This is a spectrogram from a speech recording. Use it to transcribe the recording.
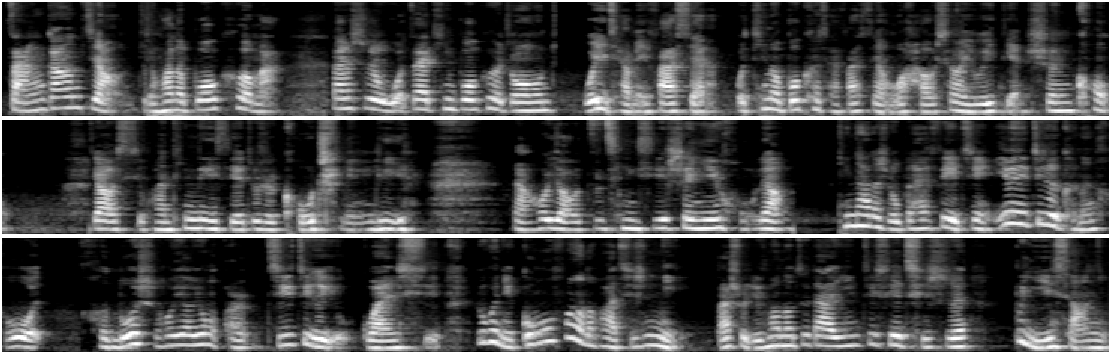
咱刚讲喜欢的播客嘛，但是我在听播客中，我以前没发现，我听了播客才发现，我好像有一点声控，比较喜欢听那些就是口齿伶俐，然后咬字清晰，声音洪亮，听他的时候不太费劲，因为这个可能和我很多时候要用耳机这个有关系。如果你公放的话，其实你。把手机放到最大音，这些其实不影响你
